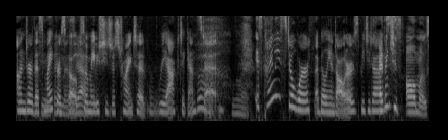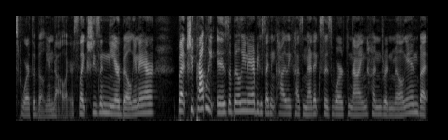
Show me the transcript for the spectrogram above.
under this Being famous, microscope. yeah. So maybe she's just trying to react against it. Lord. Is Kylie still worth a billion dollars, BT does? I think she's almost worth a billion dollars. Like she's a near billionaire, but she probably is a billionaire because I think Kylie Cosmetics is worth 900 million, but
